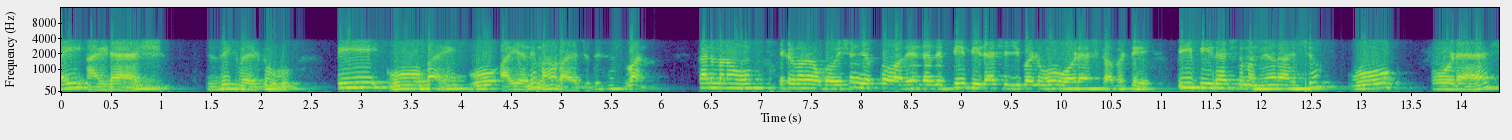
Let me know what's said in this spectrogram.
I I dash is equal to PO by OI అని మనం రాయొచ్చు. దిస్ ఇస్ వన్ కానీ మనం ఇక్కడ మనం ఒక విషయం చెప్పుకోవాలి. ఏంటంటే PP dash is equal to O O dash కాబట్టి పిపి డాష్ మనం ఏం రాయొచ్చు? O O dash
